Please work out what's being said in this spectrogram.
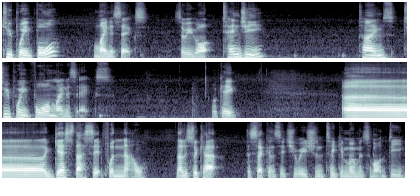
2.4 minus x. So we got 10g times 2.4 minus x. Okay. Uh, I guess that's it for now. Now let's look at the second situation, taking moments about D.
